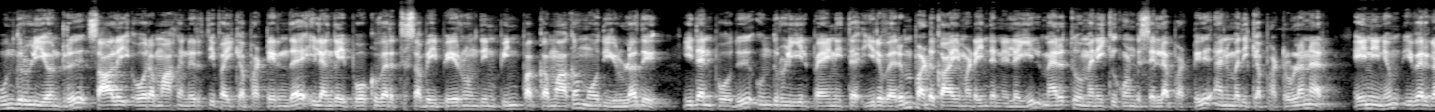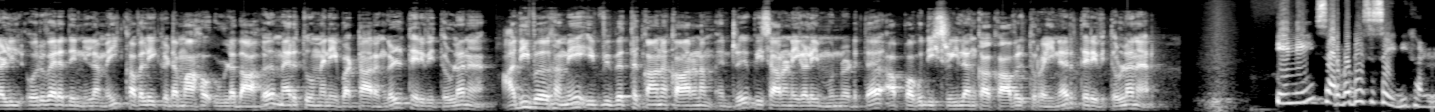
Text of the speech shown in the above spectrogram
உந்துருளியொன்று சாலை ஓரமாக நிறுத்தி வைக்கப்பட்டிருந்த இலங்கை போக்குவரத்து சபை பேருந்தின் பின்பக்கமாக மோதியுள்ளது. இதன்போது உந்துருளியில் பயணித்த இருவரும் படுகாயமடைந்த நிலையில் மருத்துவமனைக்கு கொண்டு செல்லப்பட்டு அனுமதிக்கப்பட்டுள்ளனர். எனினும் இவர்களில் ஒருவரது நிலைமை கவலைக்கிடமாக உள்ளதாக மருத்துவமனை வட்டாரங்கள் தெரிவித்துள்ளன. அதிவேகமே இவ்விபத்துக்கான காரணம் என்று விசாரணைகளை முன்னெடுத்த அப்பகுதி ஸ்ரீலங்கா காவல்துறையினர் தெரிவித்துள்ளனர். இனி சர்வதேச செய்திகள்.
